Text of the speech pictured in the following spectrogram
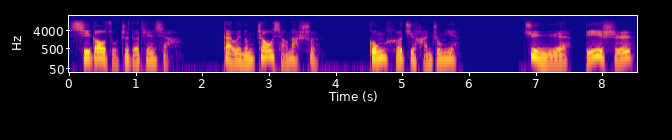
昔高祖之得天下，盖为能招降纳顺，公何惧韩忠耶？”郡曰：“彼一时，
